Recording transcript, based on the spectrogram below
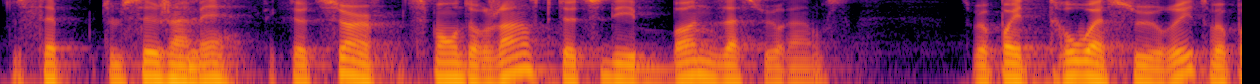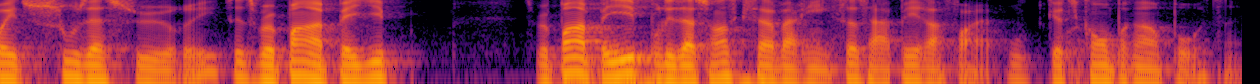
Tu le sais, tu le sais jamais. Fait que as-tu un petit fonds d'urgence, puis as-tu des bonnes assurances? Tu veux pas être trop assuré, tu veux pas être sous-assuré, tu veux pas en payer. Tu veux pas en payer pour les assurances qui servent à rien. Ça, c'est la pire affaire. Ou que tu comprends pas. tu sais.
